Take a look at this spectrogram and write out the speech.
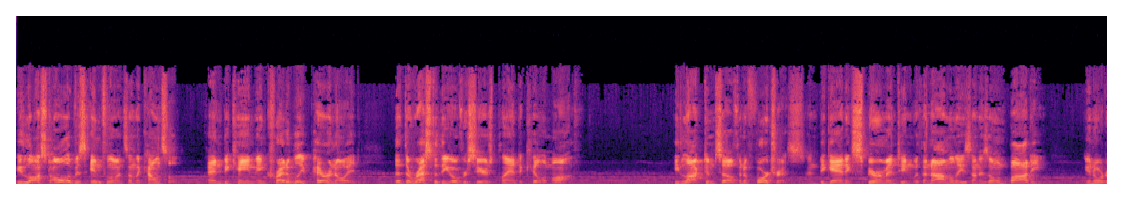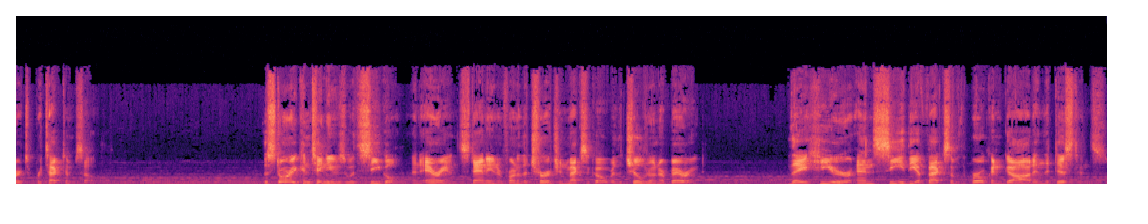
He lost all of his influence on the council and became incredibly paranoid that the rest of the overseers planned to kill him off. He locked himself in a fortress and began experimenting with anomalies on his own body in order to protect himself. The story continues with Siegel and Arian standing in front of the church in Mexico where the children are buried. They hear and see the effects of the broken god in the distance,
